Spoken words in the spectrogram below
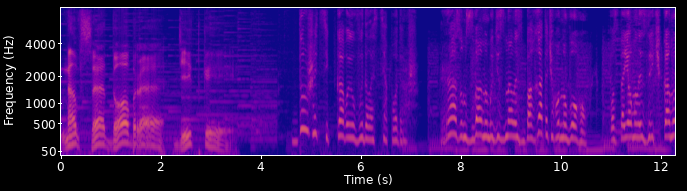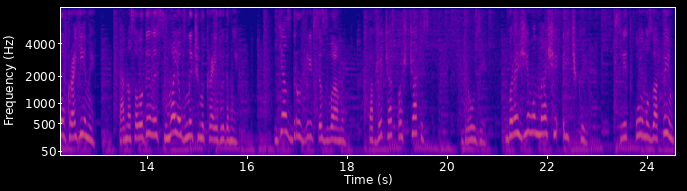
На все добре, дітки. Дуже цікавою видалась ця подорож. Разом з вами ми дізнались багато чого нового, познайомились з річками України та насолодились мальовничими краєвидами. Я здружився з вами, та вже час прощатись. Друзі, бережімо наші річки, слідкуємо за тим,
